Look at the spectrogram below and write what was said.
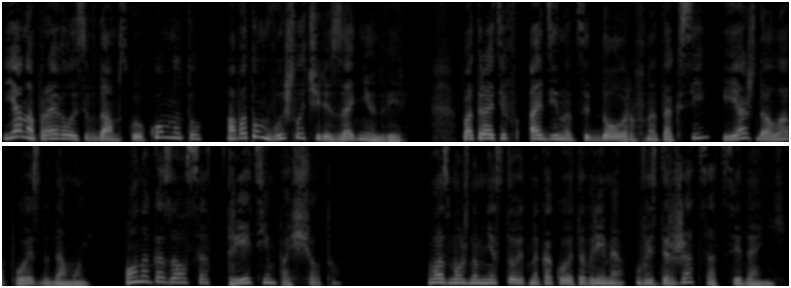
я направилась в дамскую комнату, а потом вышла через заднюю дверь. Потратив 11 долларов на такси, я ждала поезда домой. Он оказался третьим по счету. Возможно, мне стоит на какое-то время воздержаться от свиданий.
